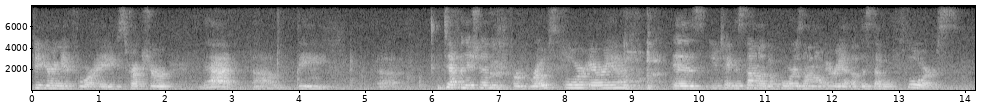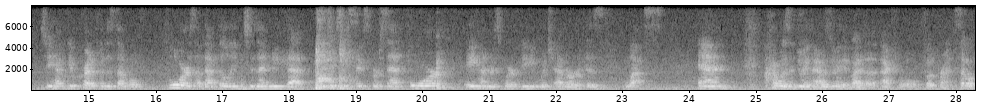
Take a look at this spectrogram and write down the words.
figuring it for a structure that um, the uh, definition for gross floor area is you take the sum of the horizontal area of the several floors. So you have to give credit for the several floors of that building to then meet that 66% or 800 square feet, whichever is less. And I wasn't doing that, I was doing it by the actual footprint. So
